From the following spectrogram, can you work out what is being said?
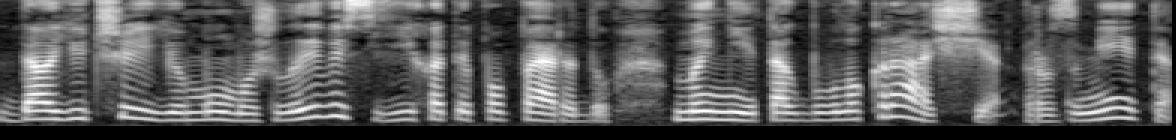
даючи йому можливість їхати попереду. Мені так було краще, розумієте?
